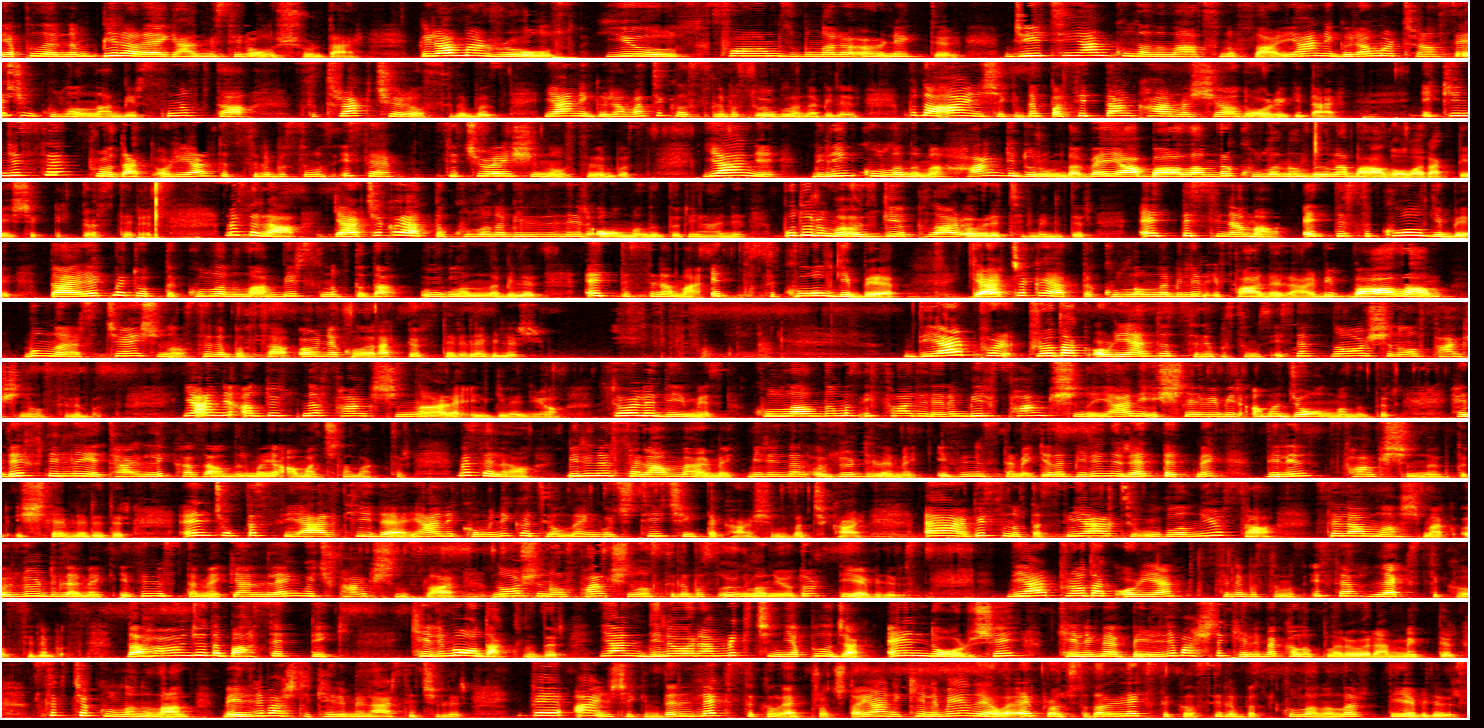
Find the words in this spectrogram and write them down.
yapılarının bir araya gelmesiyle oluşur der. Grammar rules, use, forms bunlara örnektir. GTM kullanılan sınıflar yani grammar translation kullanılan bir sınıfta structural syllabus yani grammatical syllabus uygulanabilir. Bu da aynı şekilde basitten karmaşığa doğru gider. İkincisi product oriented syllabus'ımız ise situational syllabus. Yani dilin kullanımı hangi durumda veya bağlamda kullanıldığına bağlı olarak değişiklik gösterir. Mesela gerçek hayatta kullanabilir olmalıdır yani. Bu duruma özgü yapılar öğretilmelidir. At the cinema, at the school gibi direct metotta kullanılan bir sınıfta da uygulanılabilir. At the cinema, at the school gibi gerçek hayatta kullanılabilir ifadeler, bir bağlam bunlar situational syllabus'a örnek olarak gösterilebilir. Diğer product oriented syllabus'ımız ise notional functional syllabus. Yani adı üstünde function'larla ilgileniyor. Söylediğimiz, kullandığımız ifadelerin bir function'ı yani işlevi bir amacı olmalıdır. Hedef dilde yeterlilik kazandırmaya amaçlamaktır. Mesela birine selam vermek, birinden özür dilemek, izin istemek ya da birini reddetmek dilin function'larıdır, işlevleridir. En çok da CLT'de yani Communicative Language Teaching'de karşımıza çıkar. Eğer bir sınıfta CLT uygulanıyorsa selamlaşmak, özür dilemek, izin istemek yani language functions'lar, notional functional syllabus uygulanıyordur diyebiliriz. Diğer product oriented syllabus'ımız ise lexical syllabus. Daha önce de bahsettik kelime odaklıdır. Yani dili öğrenmek için yapılacak en doğru şey kelime, belli başlı kelime kalıpları öğrenmektir. Sıkça kullanılan belli başlı kelimeler seçilir. Ve aynı şekilde lexical approach'ta yani kelimeye dayalı approach'ta da lexical syllabus kullanılır diyebiliriz.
